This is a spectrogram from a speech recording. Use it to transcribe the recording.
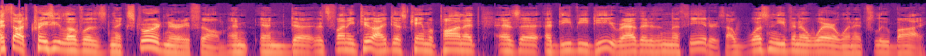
I thought Crazy Love was an extraordinary film, and and uh, it's funny too. I just came upon it as a, a DVD rather than the theaters. I wasn't even aware when it flew by.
